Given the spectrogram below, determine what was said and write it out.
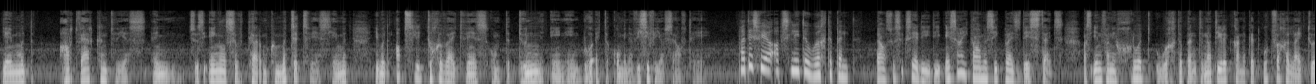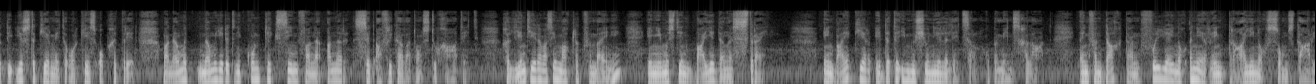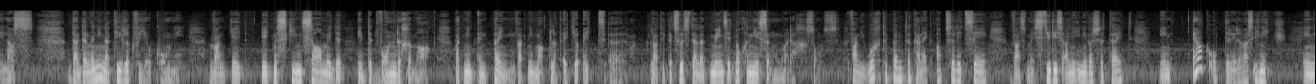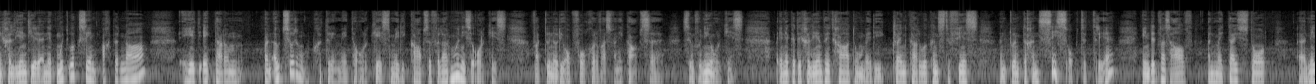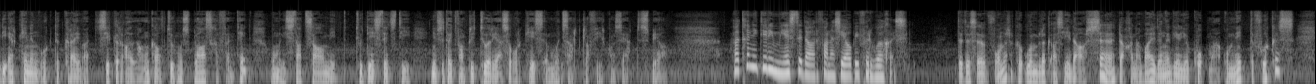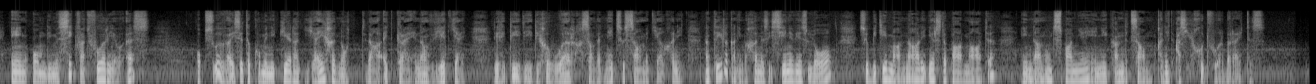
Jy moet hardwerkend wees en soos die Engelse term committed wees. Jy moet jy moet absoluut toegewyd wees om te doen en en bo uit te kom en 'n visie vir jouself te hê. Wat is vir jou absolute hoogtepunt Ja, soos ek sê, die die SAIK musiekprys destyds was een van die groot hoogtepunte. Natuurlik kan ek dit ook vergelyk toe ek die eerste keer met 'n orkes opgetree het, maar nou moet nou moet jy dit in die konteks sien van 'n ander Suid-Afrika wat ons toe gehad het. Geleenthede was nie maklik vir my nie en jy moes teen baie dinge stry. En baie keer het dit 'n emosionele letsel op 'n mens gelaat. En vandag dan voel jy nog inherënt draai jy nog soms daardie las dat dinge nie natuurlik vir jou kom nie want jy het, jy het miskien saam met dit het dit wonde gemaak wat nie in pyn wat nie maklik uit jou uit uh, laat ek dit so stel dat mense het nog genesing nodig soms. Van die hoogtepunte kan ek absoluut sê was my studies aan die universiteit en elke optrede was uniek. En die geleenthede en ek moet ook sê agterna het ek daarom 'n oudsoring opgetree met 'n orkes met die Kaapse Filharmoniese Orkees wat toe nou die opvolger was van die Kaapse Simfonieorkes. En ek het die geleentheid gehad om by die Klein Karoo Kunstefees in 2006 op te tree en dit was half in my tuisdorp uh, net die erkenning ook te kry wat seker al lankal toe moes plaasgevind het om in die stadsaal met toe destyds die Universiteit van Pretoria se orkes 'n Mozart klavierkonsert te speel. Wat geniet jy die meeste daarvan as jy op die verhoog is? Dit is 'n wonderlike oomblik as jy daar sit, dan gaan daar baie dinge deur jou kop, maar om net te fokus en om die musiek wat voor jou is op so 'n wyse te kommunikeer dat jy genot daaruit kry en dan weet jy die die die die gehoor sal dit net so saam met jou geniet. Natuurlik aan die begin is die senuwees lol, so bietjie maar na die eerste paar mate en dan ontspan jy en jy kan dit saam geniet as jy goed voorberei is.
